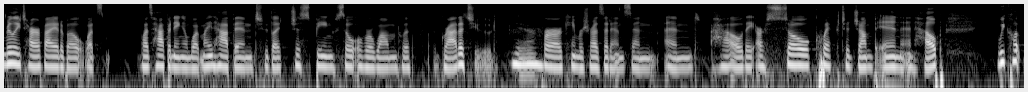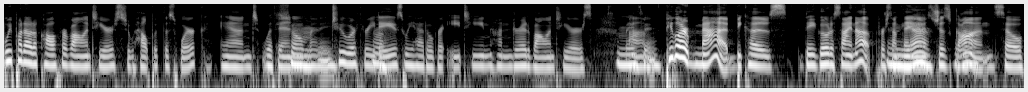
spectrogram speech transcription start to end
really terrified about what's what's happening and what might happen to like just being so overwhelmed with gratitude yeah. for our Cambridge residents and and how they are so quick to jump in and help. We we put out a call for volunteers to help with this work, and within so many. two or three days, we had over eighteen hundred volunteers. It's amazing. Um, people are mad because they go to sign up for And something yeah, and it's just yeah. gone. So,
